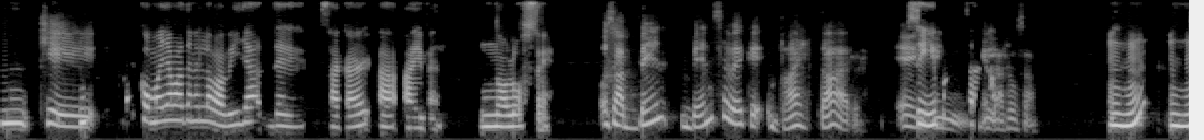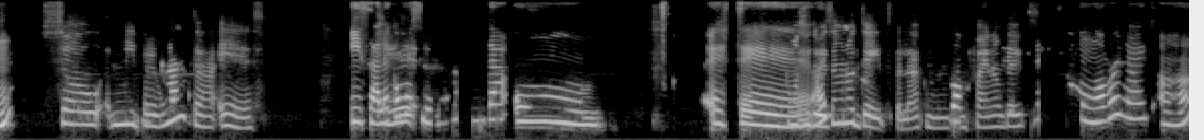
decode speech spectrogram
mm, Que, ¿cómo ella va a tener la babilla de sacar a Ivan? no lo sé. O sea, Ben, Ben se ve que va a estar en, Sí, en, en La Rosa. ujú, ujú. So, mi pregunta es, Y sale como si hubiera un, este, Como si tuviesen unos dates, ¿verdad? Como un, como un final dates. un overnight, ajá.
